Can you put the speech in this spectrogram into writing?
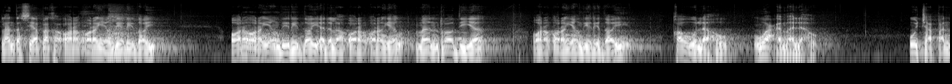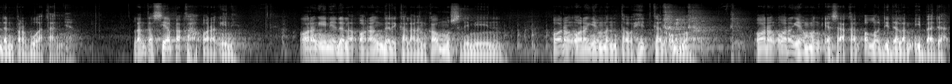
Lantas siapakah orang-orang yang diridhai? Orang-orang yang diridhai adalah orang-orang yang man radiya, orang-orang yang diridhai qaulahu wa amalahu ucapan dan perbuatannya. Lantas siapakah orang ini? Orang ini adalah orang dari kalangan kaum muslimin, orang-orang yang mentauhidkan Allah, orang-orang yang mengesahkan Allah di dalam ibadah.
